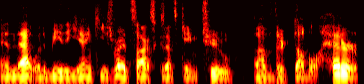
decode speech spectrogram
and that would be the Yankees, Red Sox because that's game two of their doubleheader.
